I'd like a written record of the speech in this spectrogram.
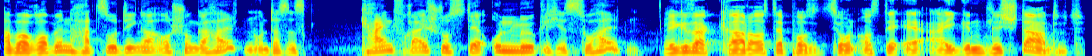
Aber Robin hat so Dinge auch schon gehalten und das ist kein Freistoß, der unmöglich ist zu halten. Wie gesagt, gerade aus der Position, aus der er eigentlich startet.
